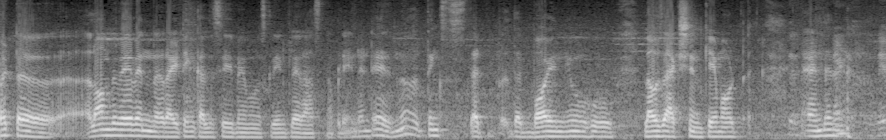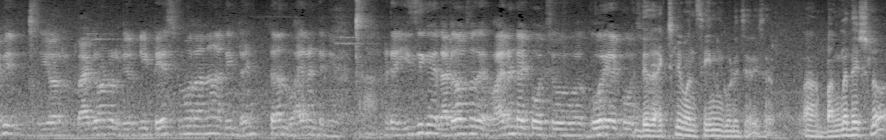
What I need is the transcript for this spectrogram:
But along the way when writing కలిసి మేము స్క్రీన్ ప్లే రాస్తున్నప్పుడు ఏంటంటే know things that that boy knew who loves action came out and then maybe your background నీ టేస్ట్ మూలన అది డెంట్ టర్న్ వైలెంట్ అని అంటే ఈజీగా దట్ ఆల్సో వైలెంట్ అయిపోవచ్చు గోరి అయిపోవచ్చు. This actually one scene Goodachari sir బంగ్లాదేశ్లో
